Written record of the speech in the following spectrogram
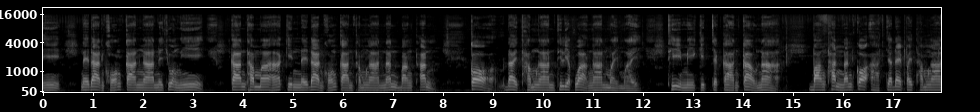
นี้ ในด้านของการงานในช่วงนี้ การทำมาหากินในด้านของการทำงานนั้นบางท่าน ก็ได้ทำงานที่เรียกว่างานใหม่ ๆ ที่มีกิจการก้าวหน้า บางท่านนั้นก็อาจจะได้ไปทำงาน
